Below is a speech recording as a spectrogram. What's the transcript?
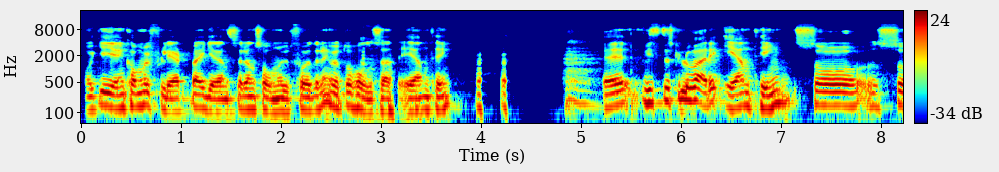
Må ikke gi en kamuflert bergenser en sånn utfordring. Vet du, holde seg til én ting. Eh, hvis det skulle være én ting, så, så,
